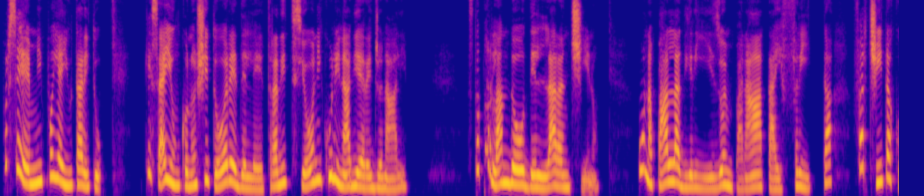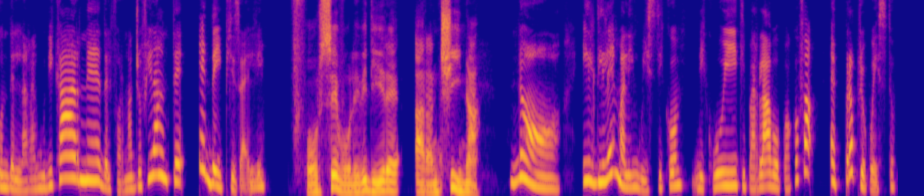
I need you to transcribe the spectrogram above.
Forse mi puoi aiutare tu, che sei un conoscitore delle tradizioni culinarie regionali. Sto parlando dell'arancino, un una palla di riso impanata e fritta, farcita con della ragù di carne, del formaggio filante e dei piselli. Forse volevi dire arancina. No, il dilemma linguistico, di cui ti parlavo poco fa, è proprio questo.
